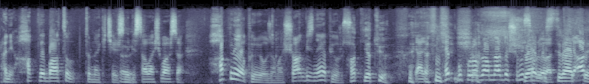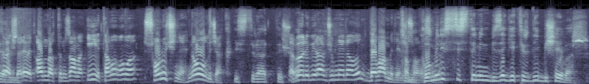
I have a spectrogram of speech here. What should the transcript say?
hani hak ve batıl tırnak içerisinde Evet. bir savaş varsa hak ne yapıyor o zaman? Şu an biz ne yapıyoruz? Hak yatıyor. Yani hep bu programlarda şunu Şu an soruyorlar. Ya arkadaşlar evet anlattınız ama iyi tamam ama sonuç ne? Ne olacak? İstirahatte şu Ya an. böyle birer cümleyle alın devam edelim sonrasında. Komünist sistemin bize getirdiği bir şey var.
